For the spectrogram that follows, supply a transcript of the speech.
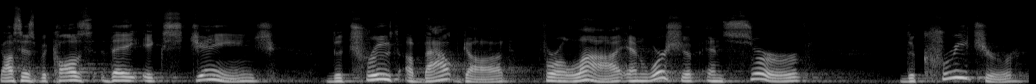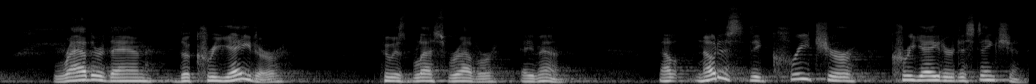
God says, because they exchange the truth about God for a lie and worship and serve the creature rather than the creator who is blessed forever. Amen. Now, notice the creature creator distinction.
